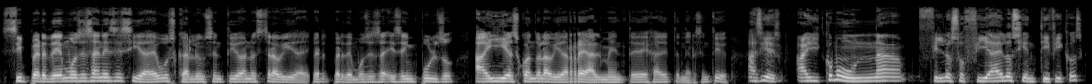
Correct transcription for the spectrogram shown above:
si perdemos esa necesidad de buscarle un sentido a nuestra vida, per- perdemos esa- ese impulso, ahí es cuando la vida realmente deja de tener sentido. Así es, hay como una filosofía de los científicos.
